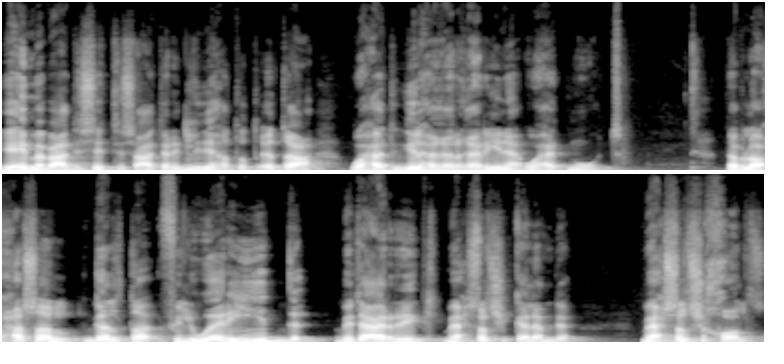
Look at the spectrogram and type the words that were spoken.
يا إما بعد ست ساعات الرجل دي هتتقطع وهتجيلها غرغرينة وهتموت. طب لو حصل جلطة في الوريد بتاع الرجل ما يحصلش الكلام ده ما يحصلش خالص.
